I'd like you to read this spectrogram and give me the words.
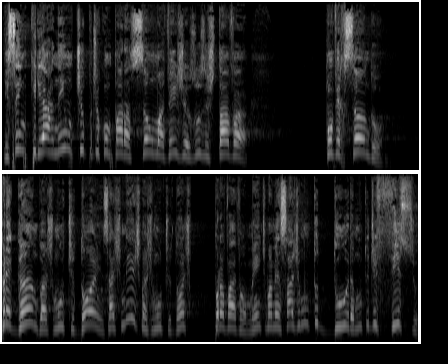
E sem criar nenhum tipo de comparação, uma vez Jesus estava conversando, pregando às multidões, as mesmas multidões, provavelmente, uma mensagem muito dura, muito difícil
